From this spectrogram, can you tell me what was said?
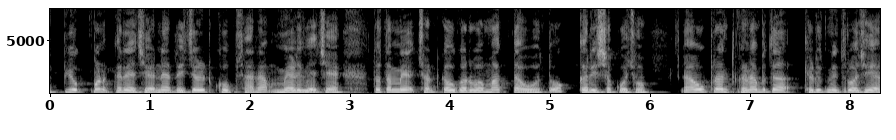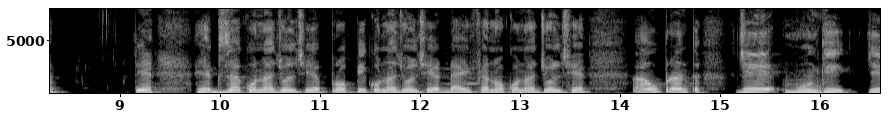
ઉપયોગ પણ કરે છે અને રિઝલ્ટ ખૂબ સારા મેળવે છે. તો તમે છંટકાવ કરવા માગતા હો તો કરી શકો છો. આ ઉપરાંત ઘણા બધા ખેડૂત મિત્રો છે તે હેક્ઝાકોનાઝોલ છે, પ્રોપિકોનાઝોલ છે, ડાયફેનોકોનાઝોલ છે. આ ઉપરાંત જે મોંઘી, જે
